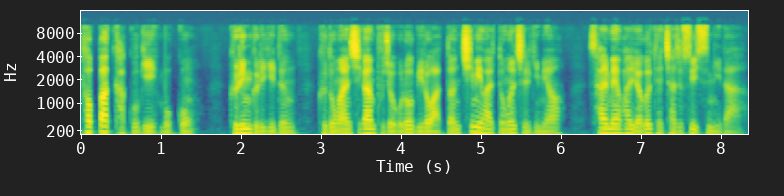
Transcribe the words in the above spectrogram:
텃밭 가꾸기, 목공, 그림 그리기 등 그동안 시간 부족으로 미뤄왔던 취미 활동을 즐기며 삶의 활력을 되찾을 수 있습니다.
